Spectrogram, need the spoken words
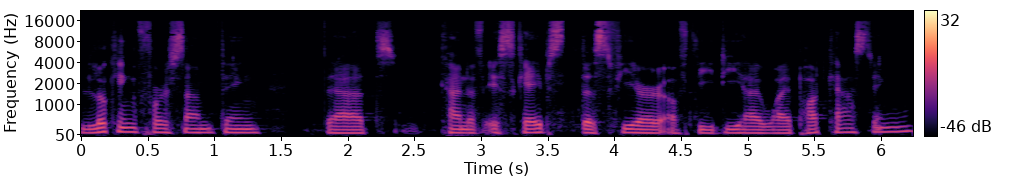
looking for something that kind of escapes the sphere of the DIY podcasting,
